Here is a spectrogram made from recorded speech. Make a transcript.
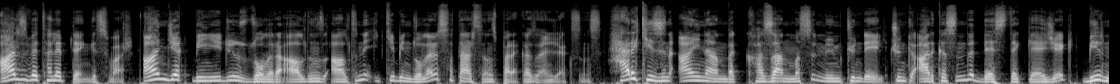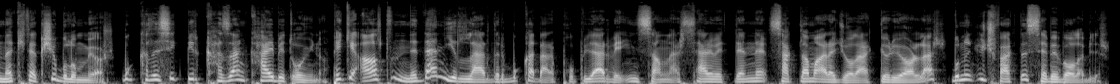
arz ve talep dengesi var. Ancak 1700 dolara aldığınız altını 2000 dolara satarsanız para kazanacaksınız. Herkesin aynı anda kazanması mümkün değil. Çünkü arkasında destekleyecek bir nakit akışı bulunmuyor. Bu klasik bir kazan kaybet oyunu. Peki altın neden yıllardır bu kadar popüler ve insanlar servetlerini saklama aracı olarak görüyorlar? Bunun 3 farklı sebebi olabilir.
